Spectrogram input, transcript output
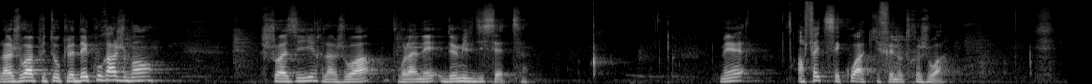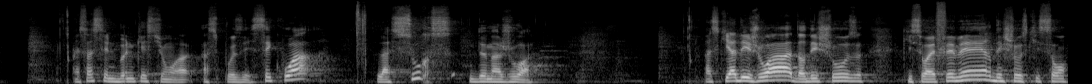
la joie plutôt que le découragement, choisir la joie pour l'année 2017. Mais en fait, c'est quoi qui fait notre joie? Et ça, c'est une bonne question à, à se poser. C'est quoi la source de ma joie. Parce qu'il y a des joies dans des choses qui sont éphémères, des choses qui sont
